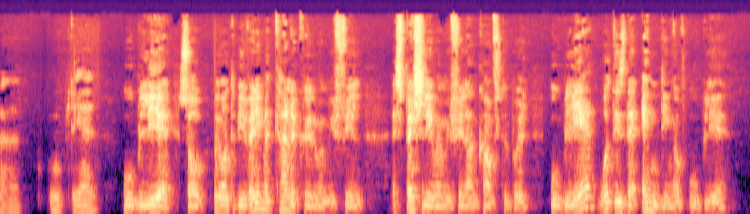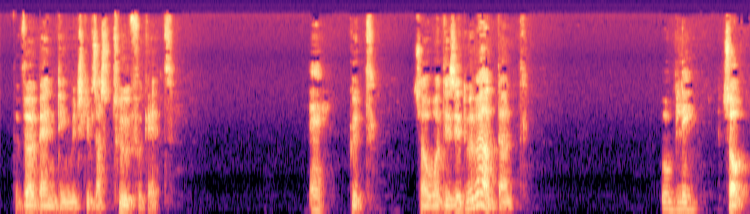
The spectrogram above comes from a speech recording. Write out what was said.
Uh, oublier. Oublier. So we want to be very mechanical when we feel, especially when we feel uncomfortable. Oublier. What is the ending of oublier? The verb ending, which gives us to forget. Et. Good. So what is it without that? Oubli. So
